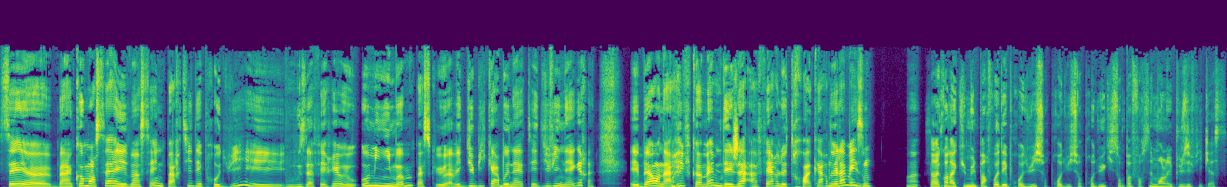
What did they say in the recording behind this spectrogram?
c'est euh, ben, commencer à évincer une partie des produits et vous vous affairez au, minimum parce qu'avec du bicarbonate et du vinaigre, eh ben, on arrive quand même déjà à faire le trois quarts de la maison. Ouais, C'est vrai qu'on accumule parfois des produits sur produits sur produits qui sont pas forcément les plus efficaces.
